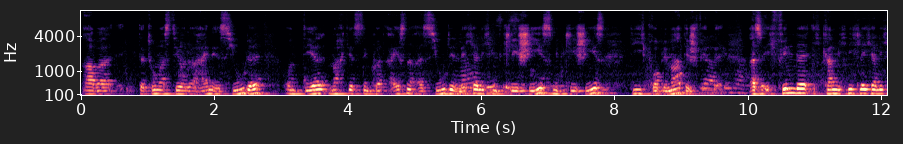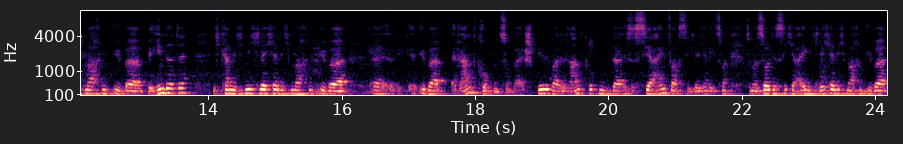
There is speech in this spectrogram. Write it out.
Aber der Thomas Theodor Heine ist Jude und der macht jetzt den Kurt Eisner als Jude lächerlich mit Klischees, mit Klischees, die ich problematisch finde. Genau. Also ich finde, ich kann mich nicht lächerlich machen über Behinderte, ich kann mich nicht lächerlich machen über äh, über Randgruppen zum Beispiel, weil Randgruppen, da ist es sehr einfach, sich lächerlich zu machen. Also man sollte sich ja eigentlich lächerlich machen über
